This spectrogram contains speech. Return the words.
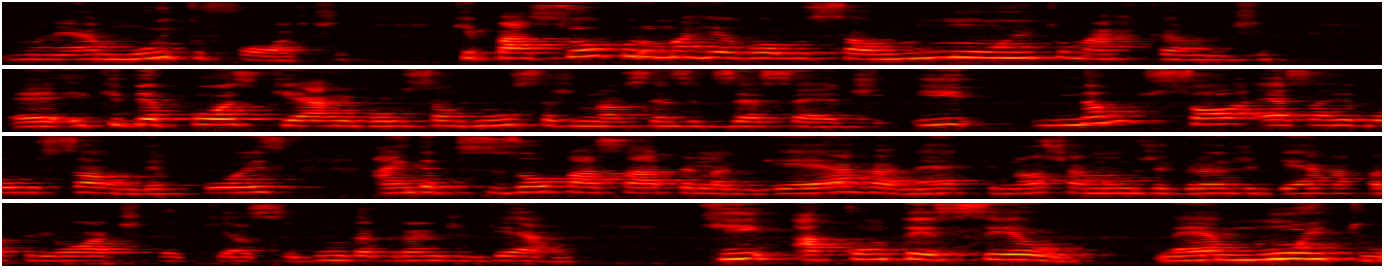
né, muito forte, que passou por uma revolução muito marcante, é, e que depois que é a Revolução Russa de 1917, e não só essa revolução, depois ainda precisou passar pela guerra, né, que nós chamamos de Grande Guerra Patriótica, que é a Segunda Grande Guerra, que aconteceu né, muito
